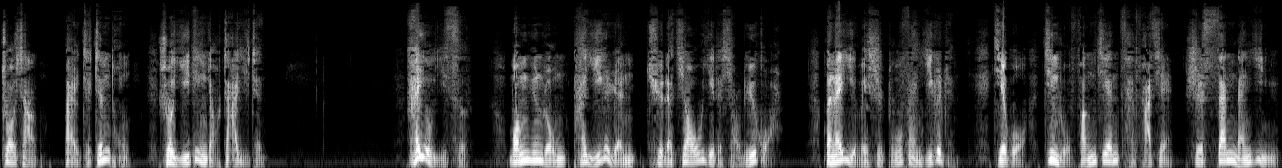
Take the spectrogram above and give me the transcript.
桌上摆着针筒，说一定要扎一针。还有一次，王云荣他一个人去了交易的小旅馆，本来以为是毒贩一个人，结果进入房间才发现是三男一女。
